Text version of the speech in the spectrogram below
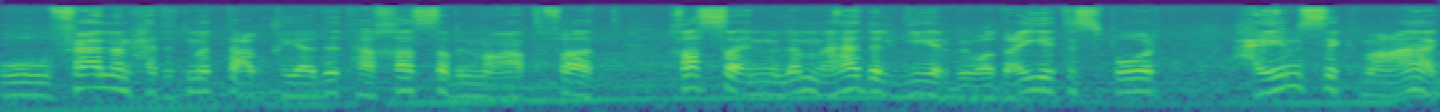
وفعلا حتتمتع بقيادتها خاصة بالمعاطفات خاصة إنه لما هذا الجير بوضعية سبورت حيمسك معك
